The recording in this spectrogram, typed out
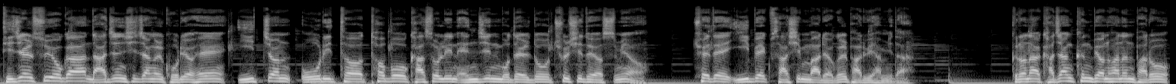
디젤 수요가 낮은 시장을 고려해 2.5리터 터보 가솔린 엔진 모델도 출시되었으며 최대 240마력을 발휘합니다. 그러나 가장 큰 변화는 바로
